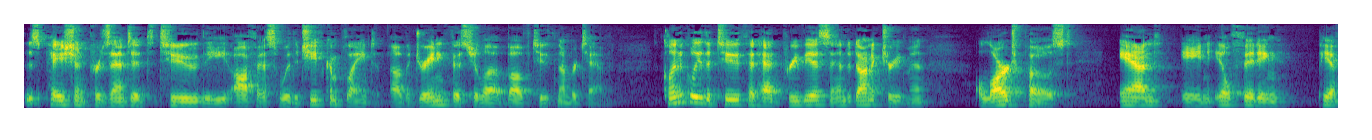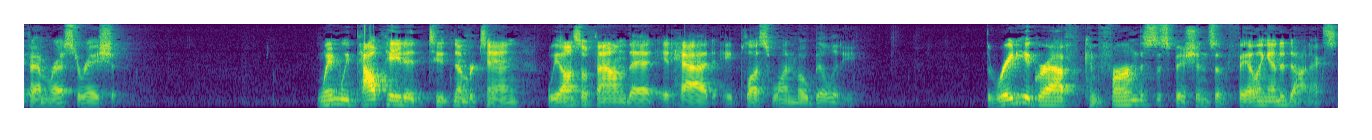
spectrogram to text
This patient presented to the office with a chief complaint of a draining fistula above tooth number 10. Clinically, the tooth had had previous endodontic treatment, a large post, and an ill fitting PFM restoration. When we palpated tooth number 10, we also found that it had a plus one mobility. The radiograph confirmed the suspicions of failing endodontics,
